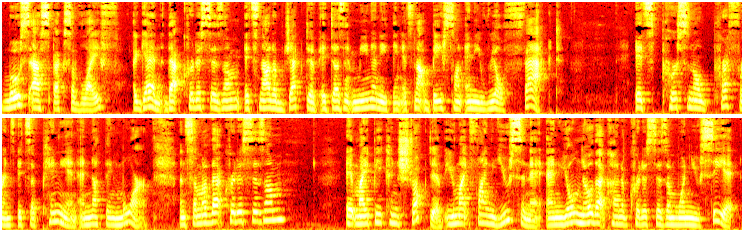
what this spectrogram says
most aspects of life, again, that criticism, it's not objective. It doesn't mean anything. It's not based on any real fact. It's personal preference, it's opinion, and nothing more. And some of that criticism, it might be constructive. You might find use in it, and you'll know that kind of criticism when you see it.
